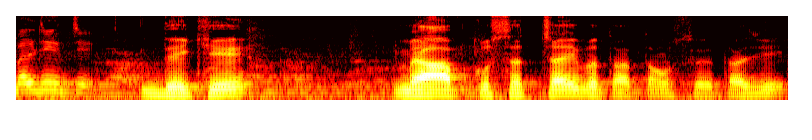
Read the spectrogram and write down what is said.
बलजीत जी। देखिए मैं आपको सच्चाई बताता हूँ श्वेता जी।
